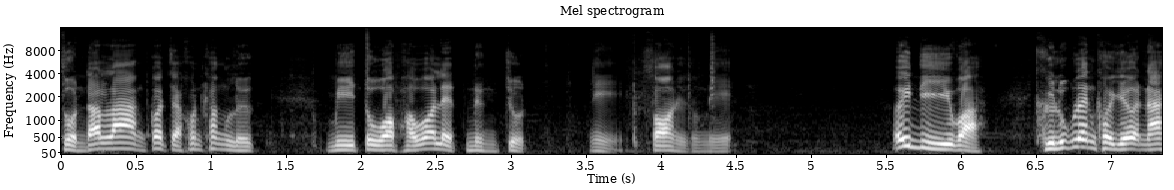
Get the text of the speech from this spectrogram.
ส่วนด้านล่างก็จะค่อนข้างลึก มีตัว power LED 1จุด นี่ซ่อนอยู่ตรงนี้ เอ้ยดีว่ะ คือลูกเล่นเขาเยอะนะ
